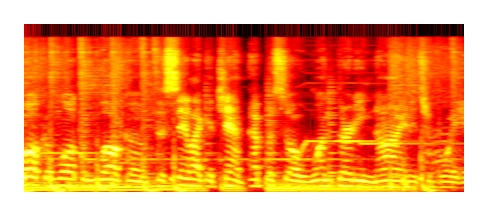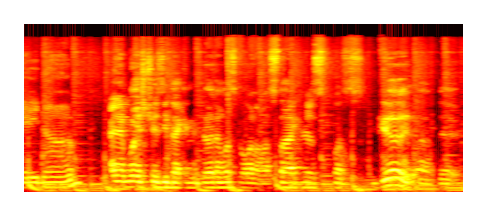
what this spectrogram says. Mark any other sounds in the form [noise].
Welcome, welcome, welcome to Say Like a Champ, episode 139. It's your boy A Dub. And your boy Strizzy back in the building. What's going on, Slackers? What's good out there?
